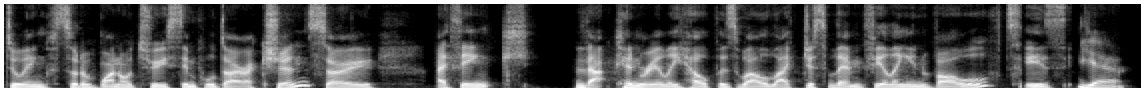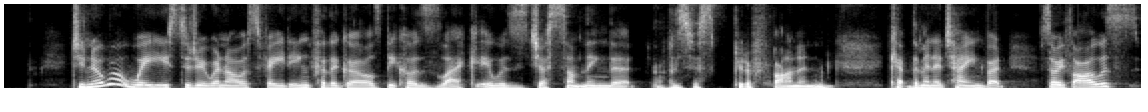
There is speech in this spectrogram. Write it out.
doing sort of one or two simple directions. So, I think that can really help as well. Like just them feeling involved is Yeah. Do you know what we used to do when I was feeding for the girls? Because like it was just something that was just a bit of fun and kept them entertained. But so if I was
